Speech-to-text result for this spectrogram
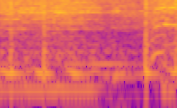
Yeah.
